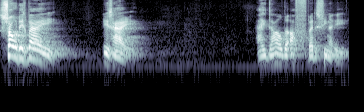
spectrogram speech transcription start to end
Zo dichtbij is Hij. Hij daalde af bij de Sinaï.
